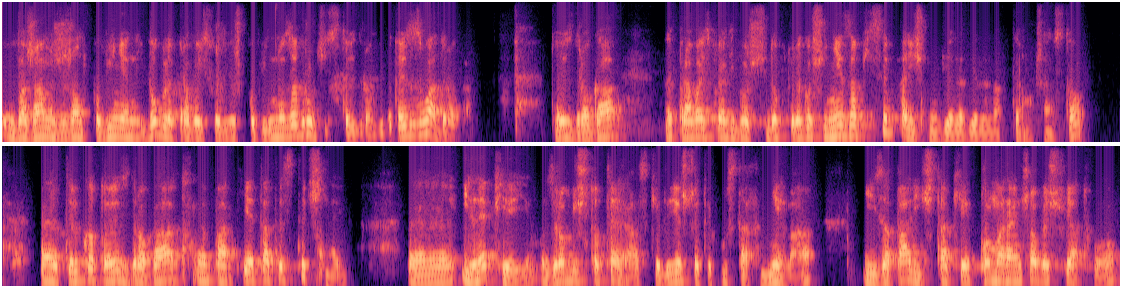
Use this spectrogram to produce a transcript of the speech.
uważamy, że rząd powinien i w ogóle Prawo i Sprawiedliwość powinno zawrócić z tej drogi, bo to jest zła droga. To jest droga Prawa i Sprawiedliwości, do którego się nie zapisywaliśmy wiele, wiele lat temu często, e, tylko to jest droga partii etatystycznej. E, I lepiej zrobić to teraz, kiedy jeszcze tych ustaw nie ma, i zapalić takie pomarańczowe światło,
